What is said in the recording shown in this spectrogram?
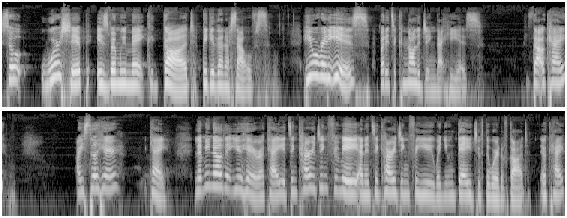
So, worship is when we make God bigger than ourselves. He already is, but it's acknowledging that He is. Is that okay? Are you still here? Okay. Let me know that you're here, okay? It's encouraging for me and it's encouraging for you when you engage with the Word of God, okay?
